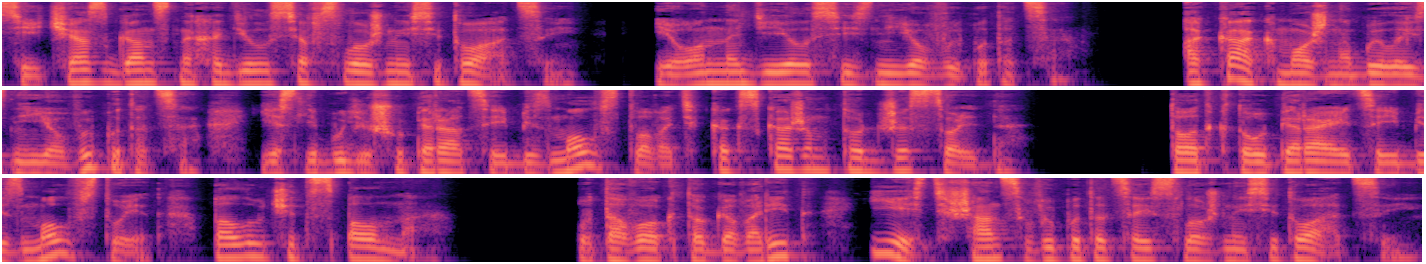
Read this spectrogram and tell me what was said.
Сейчас Ганс находился в сложной ситуации, и он надеялся из нее выпутаться. А как можно было из нее выпутаться, если будешь упираться и безмолвствовать, как, скажем, тот же Сольда? Тот, кто упирается и безмолвствует, получит сполна. У того, кто говорит, есть шанс выпутаться из сложной ситуации.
